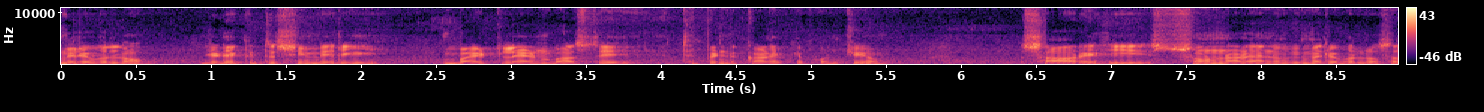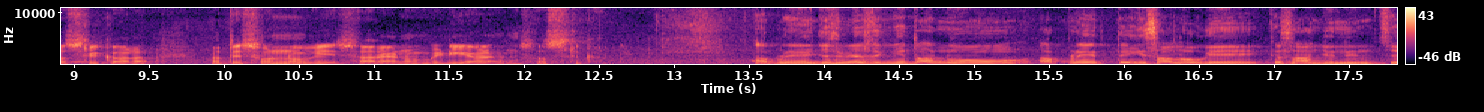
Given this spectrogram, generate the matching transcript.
ਮੇਰੇ ਵੱਲੋਂ ਜਿਹੜੇ ਕਿ ਤੁਸੀਂ ਮੇਰੀ ਬਾਈਟ ਲੈਣ ਵਾਸਤੇ ਇੱਥੇ ਪਿੰਡ ਕਾਲੇ ਕੇ ਪਹੁੰਚੇ ਹੋ ਸਾਰੇ ਹੀ ਸੁਣਨ ਵਾਲਿਆਂ ਨੂੰ ਵੀ ਮੇਰੇ ਵੱਲੋਂ ਸਤਿ ਸ੍ਰੀ ਅਕਾਲ ਅਤੇ ਸੁਣਨ ਨੂੰ ਵੀ ਸਾਰਿਆਂ ਨੂੰ ਮੀਡੀਆ ਵਾਲਿਆਂ ਨੂੰ ਸਤਿ ਸ੍ਰੀ ਅਕਾਲ। ਆਪਣੇ ਜਸਵੀਰ ਸਿੰਘ ਜੀ ਤੁਹਾਨੂੰ ਆਪਣੇ 23 ਸਾਲ ਹੋ ਗਏ ਕਿਸਾਨ ਯੂਨੀਅਨ 'ਚ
